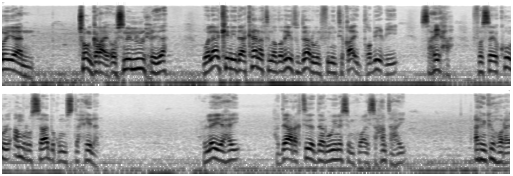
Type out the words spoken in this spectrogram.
weeyaan john garay oo isna nin xidida ولكن إذا كانت نظرية داروين في الانتقاء الطبيعي صحيحة فسيكون الأمر السابق مستحيلا حليهي هدي أركتida داروينسمku ay saxan tahay arrinkii hore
